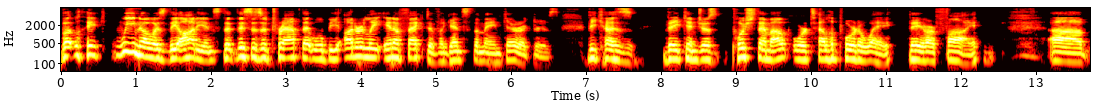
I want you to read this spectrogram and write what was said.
but like, we know as the audience that this is a trap that will be utterly ineffective against the main characters. Because they can just push them out or teleport away. They are fine. Uh,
